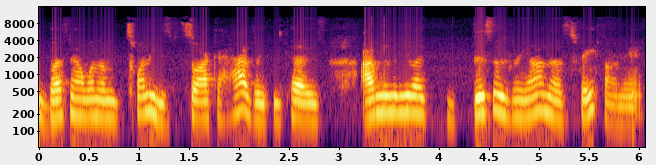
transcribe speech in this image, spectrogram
bust down one of them twenties so I can have it because I'm gonna be like, this is Rihanna's faith on it.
